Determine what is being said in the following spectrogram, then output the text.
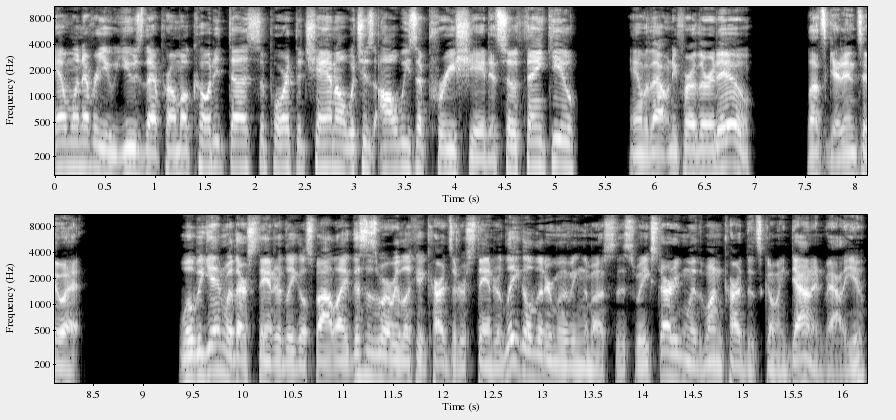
And whenever you use that promo code, it does support the channel, which is always appreciated. So thank you. And without any further ado, let's get into it. We'll begin with our standard legal spotlight. This is where we look at cards that are standard legal that are moving the most this week, starting with one card that's going down in value.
